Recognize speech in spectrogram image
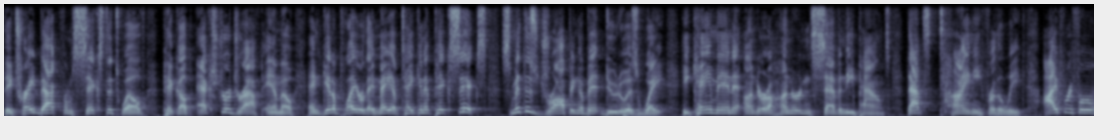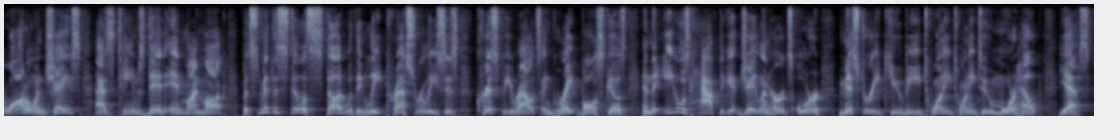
They trade back from 6 to 12, pick up extra draft ammo, and get a player they may have taken at pick 6. Smith is dropping a bit due to his weight. He came in at under 170 pounds. That's tiny for the league. I prefer Waddle and Chase, as teams did in my mock, but Smith is still a stud with elite press releases, crispy routes, and great ball skills, and the Eagles have to get Jalen Hurts or Mystery QB 2022 more help. Yes,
